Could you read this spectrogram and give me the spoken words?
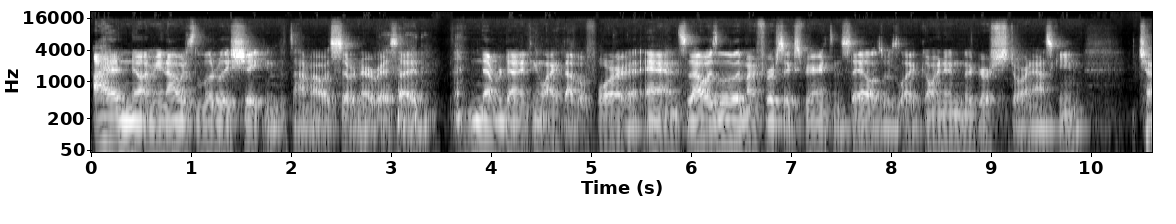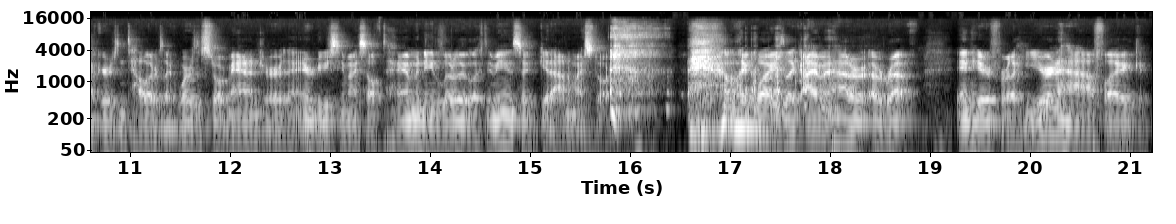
I had no, I mean, I was literally shaking at the time. I was so nervous. I had never done anything like that before. And so that was literally my first experience in sales was like going into the grocery store and asking checkers and tellers, like, where's the store manager? And introducing myself to him. And he literally looked at me and said, get out of my store. I'm like, why? He's like, I haven't had a, a, rep in here for like a year and a half. Like,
